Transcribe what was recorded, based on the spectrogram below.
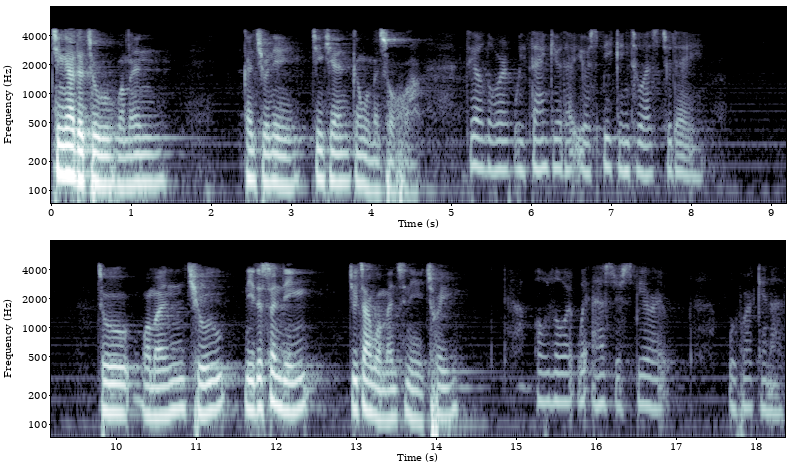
亲爱的主，我们 恳求你今天跟我们说话。Dear Lord, we thank you that you're speaking to us today. 主，我们求你的圣灵就在我们这里吹，Oh Lord, we ask your Spirit will work in us.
